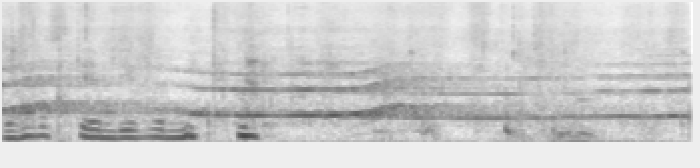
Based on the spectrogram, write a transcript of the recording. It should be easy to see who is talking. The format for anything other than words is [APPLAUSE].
Speaker 1: Yes, they're different. [LAUGHS]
